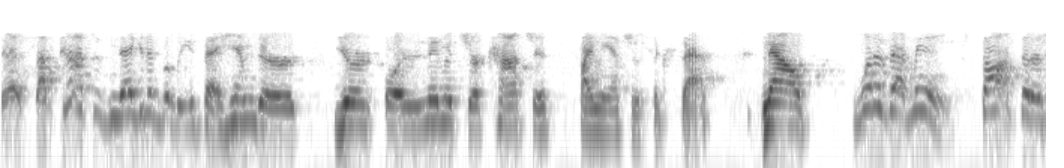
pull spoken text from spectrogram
There's subconscious negative beliefs that hinder your or limit your conscious financial success. Now, what does that mean? Thoughts that are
